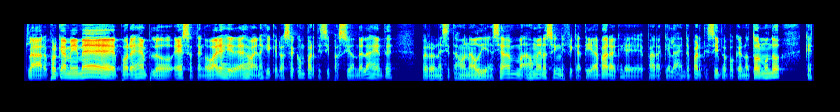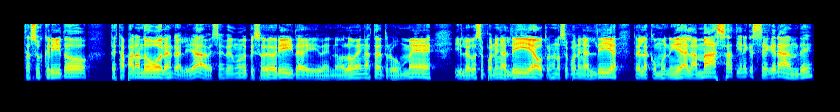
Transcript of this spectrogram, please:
Claro, porque a mí me, por ejemplo, eso, tengo varias ideas de vainas que quiero hacer con participación de la gente, pero necesitas una audiencia más o menos significativa para que, para que la gente participe, porque no todo el mundo que está suscrito te está parando bolas en realidad. A veces ven un episodio ahorita y no lo ven hasta dentro de un mes y luego se ponen al día, otros no se ponen al día. Entonces la comunidad, la masa tiene que ser grande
